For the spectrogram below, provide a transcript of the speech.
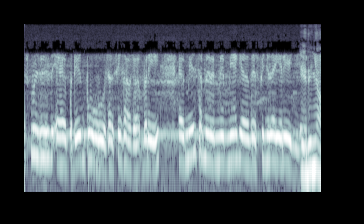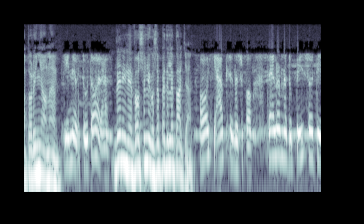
ας πούμε ε, πριν που σας είχα βρει, ε, μίλησα με, με μια δεσποινίδα Ειρήνη. Ειρηνιό, το Ρινιό, ναι. Είναι αυτού τώρα; Δεν είναι εδώ σε λίγο, σε πέντε λεπτάκια. Όχι, άκουσε να σου πω. Θέλω να του πεις ότι.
